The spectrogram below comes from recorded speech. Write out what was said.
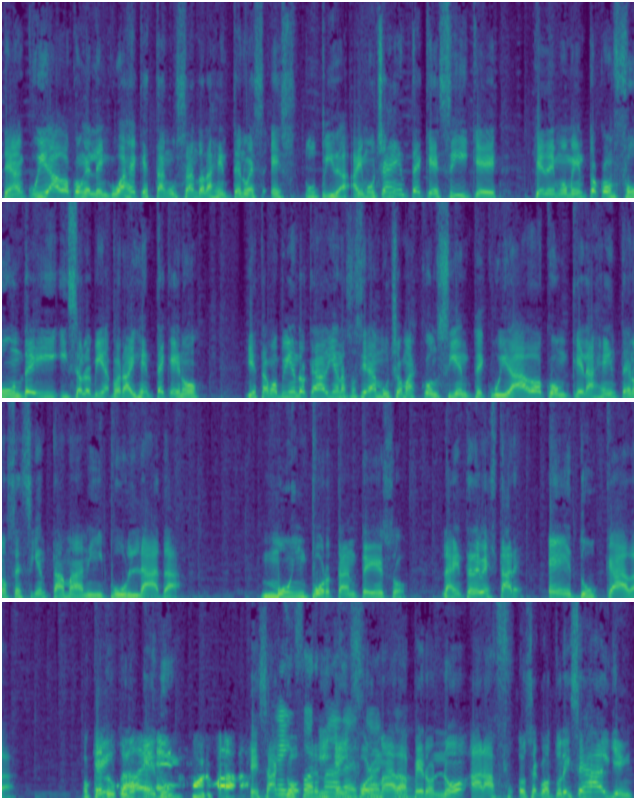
Tengan cuidado con el lenguaje que están usando. La gente no es estúpida. Hay mucha gente que sí, que, que de momento confunde y, y se lo olvida, pero hay gente que no. Y estamos viviendo cada día una sociedad mucho más consciente. Cuidado con que la gente no se sienta manipulada. Muy importante eso. La gente debe estar educada. ¿Ok? Educada Uno e edu- informada. Exacto. E informada, y, e informada, exacto. pero no a la. O sea, cuando tú le dices a alguien,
